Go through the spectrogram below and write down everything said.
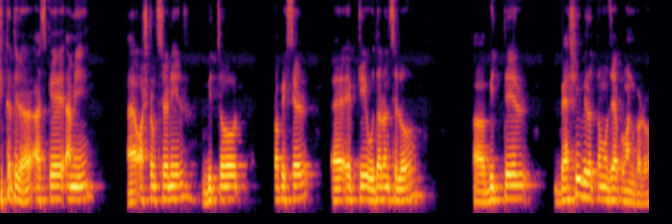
শিক্ষার্থীরা, আজকে আমি অষ্টম শ্রেণির বৃত্ত টপিক্সের একটি উদাহরণ ছিল বৃত্তের ব্যাসী বৃহত্তম যা প্রমাণ করো,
